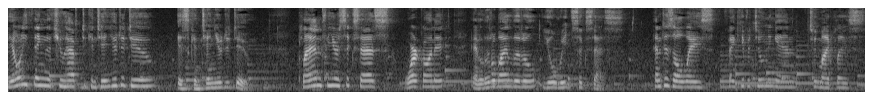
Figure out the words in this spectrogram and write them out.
The only thing that you have to continue to do is continue to do. Plan for your success, work on it, and little by little you'll reach success. And as always, thank you for tuning in to my place.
